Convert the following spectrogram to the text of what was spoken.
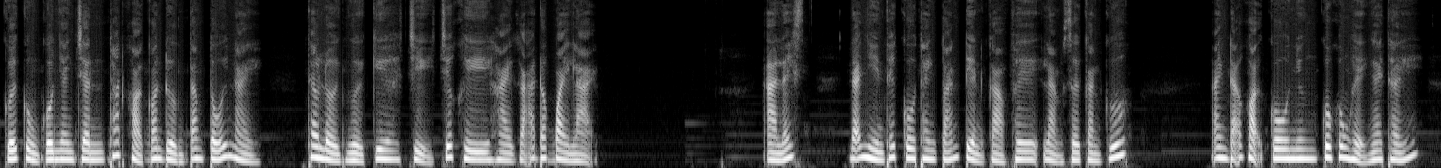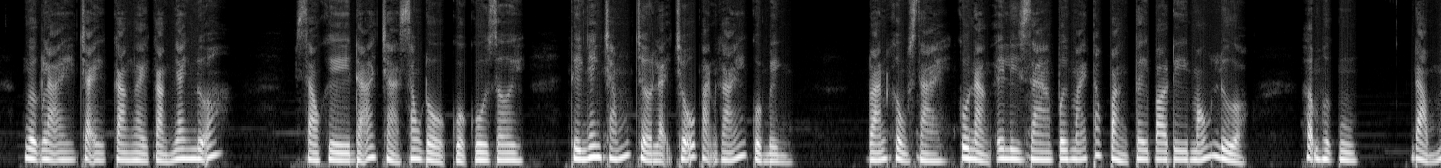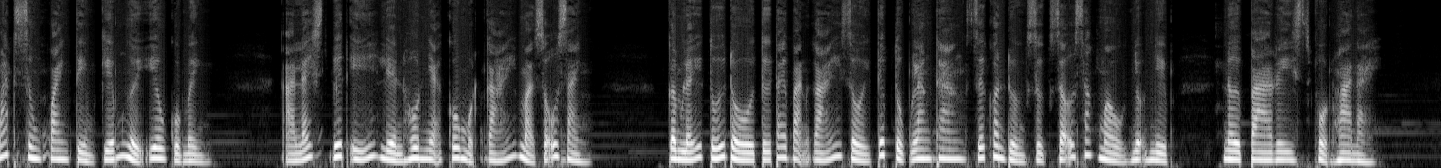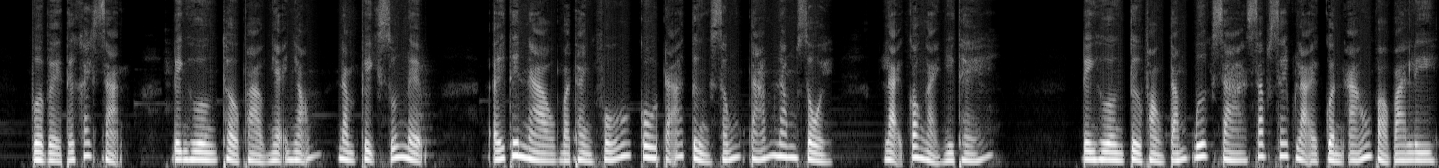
Cuối cùng cô nhanh chân thoát khỏi con đường tăm tối này, theo lời người kia chỉ trước khi hai gã đó quay lại. Alex đã nhìn thấy cô thanh toán tiền cà phê làm rơi căn cước. Anh đã gọi cô nhưng cô không hề nghe thấy, ngược lại chạy càng ngày càng nhanh nữa. Sau khi đã trả xong đồ của cô rơi, thì nhanh chóng trở lại chỗ bạn gái của mình. Đoán không sai, cô nàng Eliza với mái tóc bằng tây body máu lửa, hậm hực đảo mắt xung quanh tìm kiếm người yêu của mình. Alex biết ý liền hôn nhẹ cô một cái mà dỗ dành. Cầm lấy túi đồ từ tay bạn gái rồi tiếp tục lang thang dưới con đường rực rỡ sắc màu nhộn nhịp nơi Paris phồn hoa này. Vừa về tới khách sạn, Đình Hương thở phào nhẹ nhõm nằm phịch xuống nệm. Ấy thế nào mà thành phố cô đã từng sống 8 năm rồi lại có ngày như thế. Đình Hương từ phòng tắm bước ra sắp xếp lại quần áo vào vali.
